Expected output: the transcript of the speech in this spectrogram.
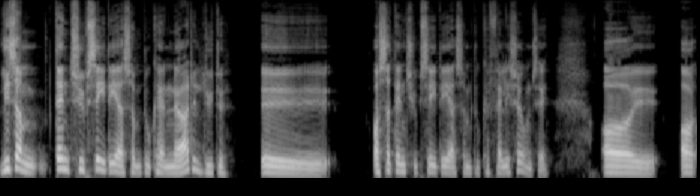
ligesom den type CD'er, som du kan nørde lytte, øh, og så den type CD'er, som du kan falde i søvn til. Og, øh, og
